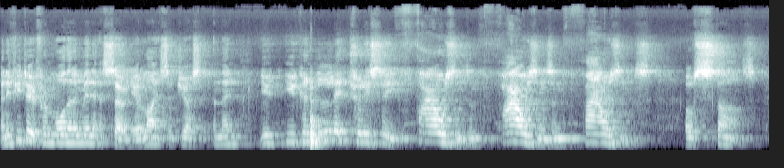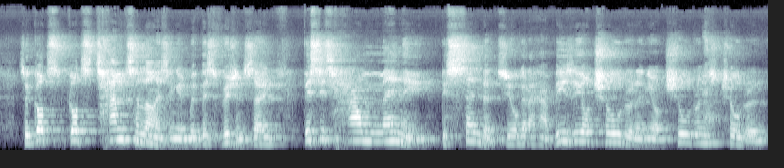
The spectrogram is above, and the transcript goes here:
and if you do it for more than a minute or so and your lights adjust, and then you, you can literally see thousands and thousands and thousands of stars. So God's, God's tantalizing him with this vision, saying, This is how many descendants you're going to have. These are your children and your children's children.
